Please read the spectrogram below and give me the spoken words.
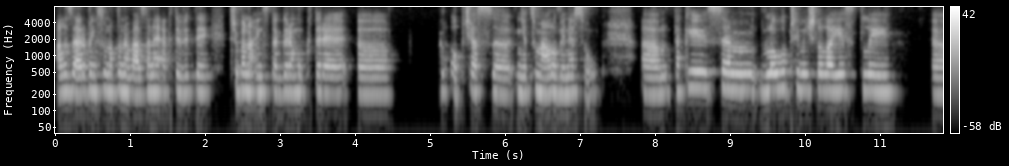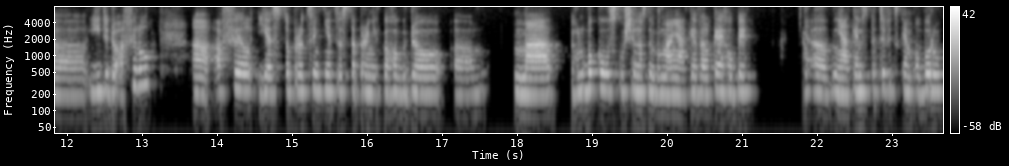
ale zároveň jsou na to navázané aktivity třeba na Instagramu, které občas něco málo vynesou. Taky jsem dlouho přemýšlela, jestli uh, jít do afilu. Uh, afil je stoprocentně cesta pro někoho, kdo uh, má hlubokou zkušenost nebo má nějaké velké hobby uh, v nějakém specifickém oboru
